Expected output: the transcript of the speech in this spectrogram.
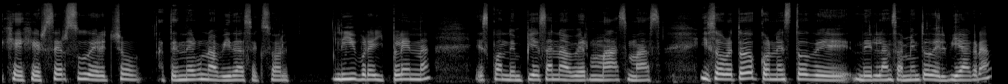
ejercer su derecho a tener una vida sexual libre y plena, es cuando empiezan a ver más, más. Y sobre todo con esto de, del lanzamiento del Viagra,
